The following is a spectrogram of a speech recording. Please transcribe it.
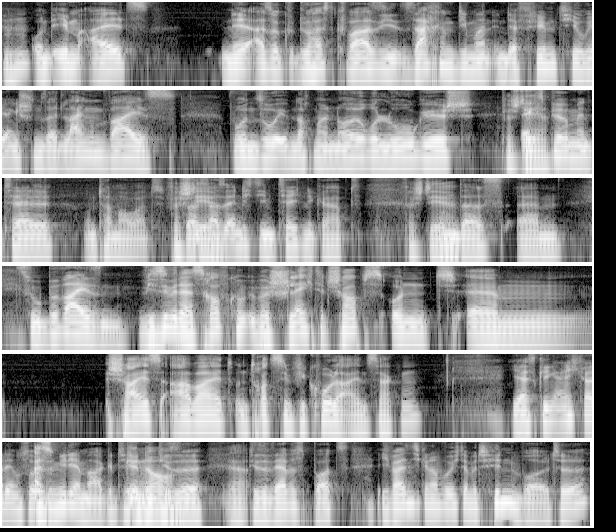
Mhm. Ja? Und eben als, ne, also du hast quasi Sachen, die man in der Filmtheorie eigentlich schon seit langem weiß, wurden so eben nochmal neurologisch, Verstehe. experimentell untermauert. Du Verstehe. hast also endlich die Technik gehabt, Verstehe. um das ähm, zu beweisen. Wie sind wir da jetzt draufgekommen? Über schlechte Jobs und ähm, scheiß Arbeit und trotzdem viel Kohle einsacken? Ja, es ging eigentlich gerade um Social Also, Media Marketing genau, und diese, ja. diese Werbespots. Ich weiß nicht genau, wo ich damit hin wollte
